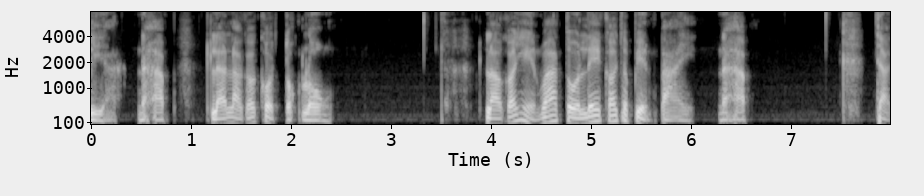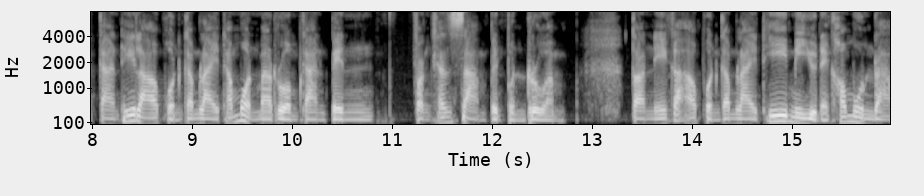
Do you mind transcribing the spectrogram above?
ลี่ยนะครับ แล้วเราก็กดตกลง เราก็เห็นว่าตัวเลขก็จะเปลี่ยนไปนะครับ จากการที่เราเอาผลกำไรทั้งหมดมารวมกันเป็นฟังก์ชัน sum เป็นผลรวม ตอนนี้ก็เอาผลกำไรที่มีอยู่ในข้อมูลเรา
